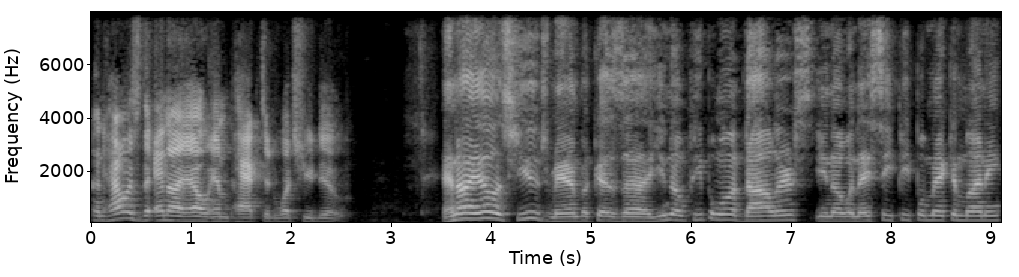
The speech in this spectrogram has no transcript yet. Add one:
And how has the NIL impacted what you do? NIL is huge, man, because uh, you know people want dollars. You know when they see people making money,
